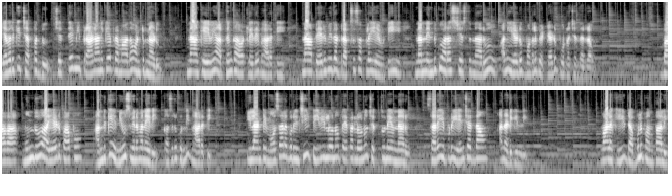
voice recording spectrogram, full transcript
ఎవరికి చెప్పద్దు చెప్తే మీ ప్రాణానికే ప్రమాదం అంటున్నాడు. నాకేమీ అర్థం కావట్లేదే భారతి నా పేరు మీద డ్రగ్స్ సప్లై ఏమిటి నన్నెందుకు అరెస్ట్ చేస్తున్నారు అని ఏడు మొదలు పెట్టాడు పూర్ణచంద్రరావు. బావా ముందు ఆ ఏడు పాపు అందుకే న్యూస్ వినమనేది కసురుకుంది భారతి. ఇలాంటి మోసాల గురించి టీవీలోనూ పేపర్లోనూ చెప్తూనే ఉన్నారు. సరే ఇప్పుడు ఏం చేద్దాం? అని అడిగింది. వాళ్ళకి డబ్బులు పంపాలి.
